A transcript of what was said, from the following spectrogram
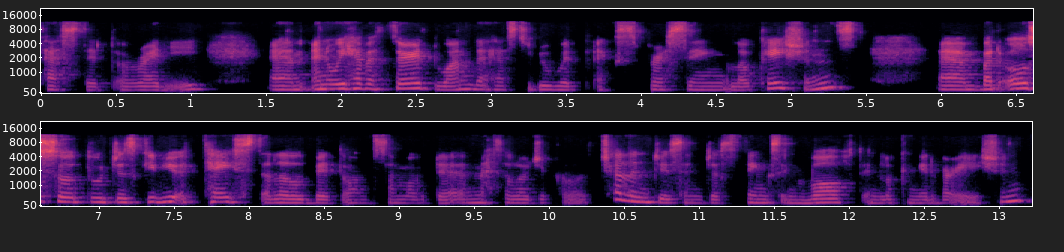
tested already um, and we have a third one that has to do with expressing locations um, but also to just give you a taste a little bit on some of the methodological challenges and just things involved in looking at variation.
